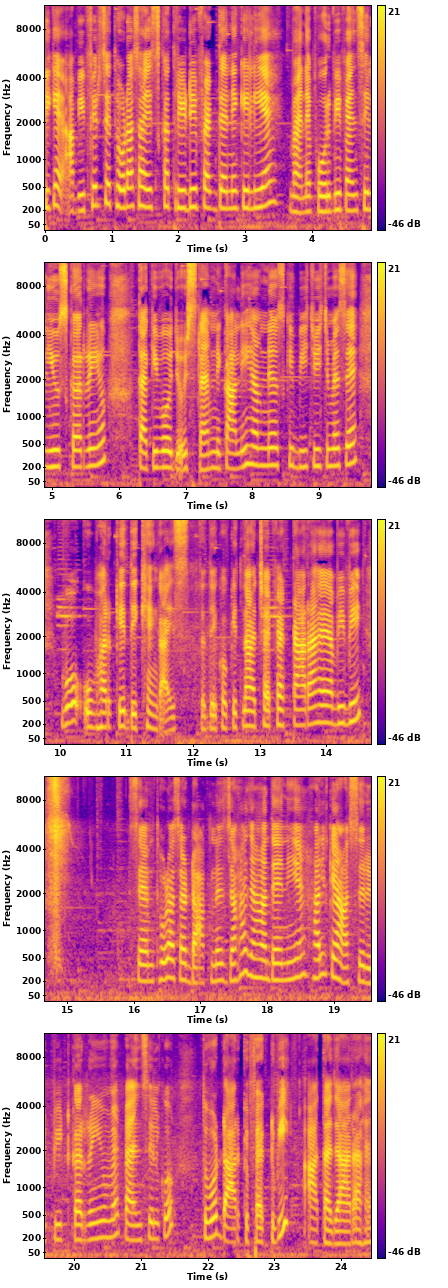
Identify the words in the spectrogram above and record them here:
ठीक है, अभी फिर से थोड़ा सा इसका थ्री डी इफ़ेक्ट देने के लिए मैंने फोर बी पेंसिल यूज़ कर रही हूँ, ताकि वो जो स्टैम निकाली है हमने उसकी बीच बीच में से, वो उभर के दिखें गाइस तो देखो कितना अच्छा इफ़ेक्ट आ रहा है अभी भी। सेम थोड़ा सा डार्कनेस जहाँ जहाँ देनी है, हल्के हाथ से रिपीट कर रही हूँ मैं पेंसिल को तो वो डार्क इफ़ेक्ट भी आता जा रहा है।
